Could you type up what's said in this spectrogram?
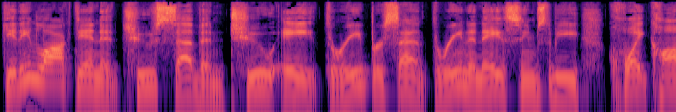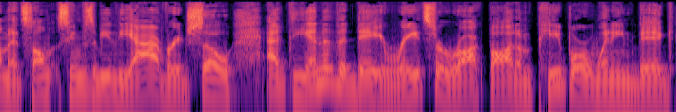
getting locked in at 2.7, 2.8, 3%, 3 and an 8 seems to be quite common. It seems to be the average. So at the end of the day, rates are rock bottom. People are winning big.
